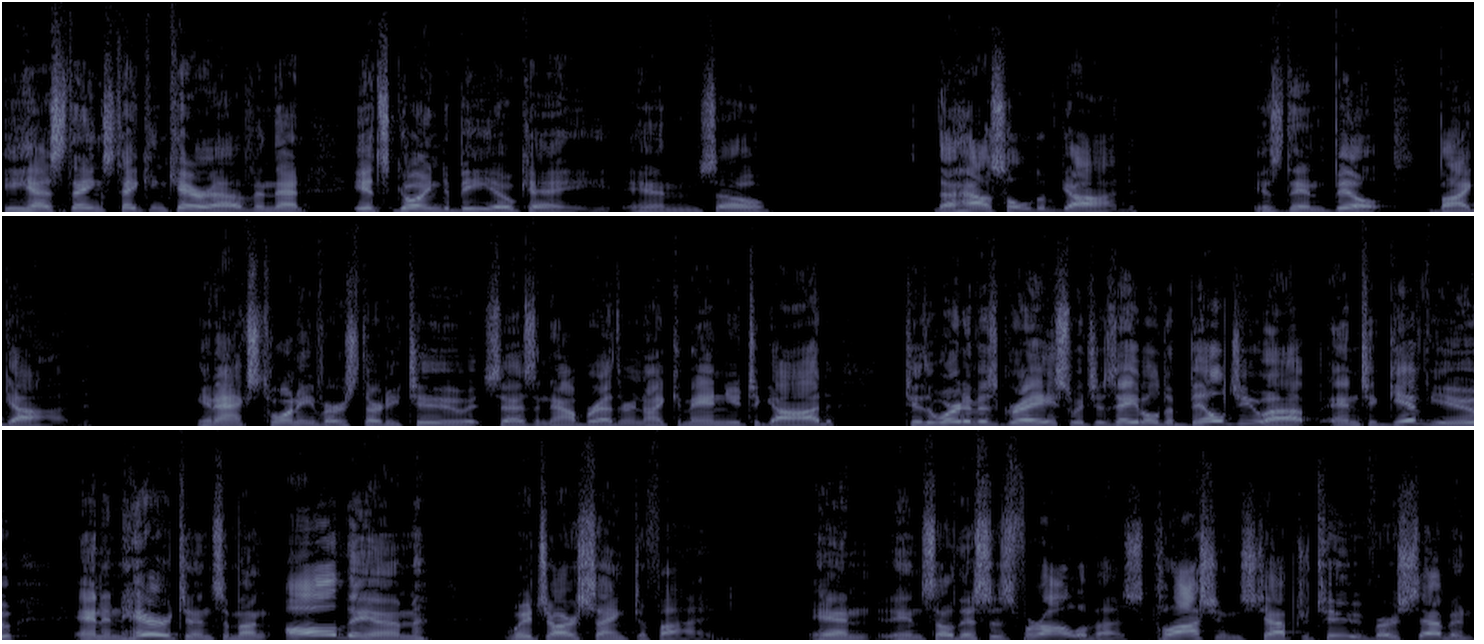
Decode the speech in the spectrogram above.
He has things taken care of and that it's going to be okay. And so the household of God is then built by God. In Acts 20, verse 32, it says, And now, brethren, I command you to God, to the word of his grace, which is able to build you up and to give you an inheritance among all them which are sanctified. And, and so this is for all of us. Colossians chapter 2, verse 7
